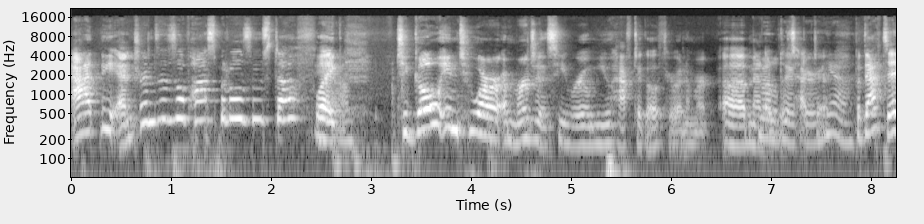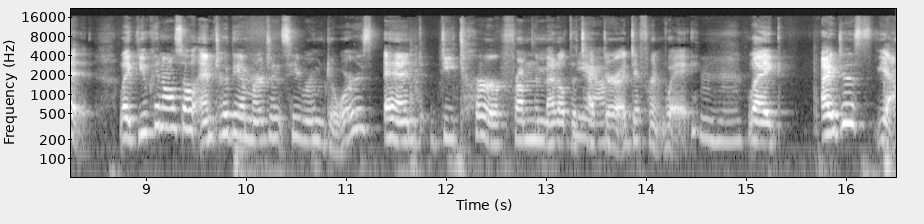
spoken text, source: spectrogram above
at the entrances of hospitals and stuff. Like to go into our emergency room, you have to go through an emer- uh, metal, Metal detector, detector. yeah. But that's it. Like you can also enter the emergency room doors and deter from the metal detector a different way. Mm-hmm. Like I just yeah.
